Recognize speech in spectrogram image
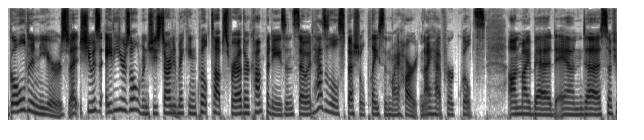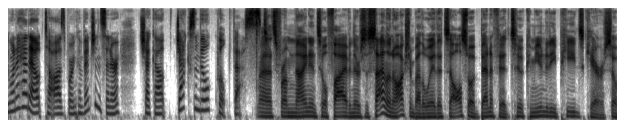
golden years. Uh, She was 80 years old when she started making quilt tops for other companies, and so it has a little special place in my heart. And I have her quilts on my bed. And uh, so, if you want to head out to Osborne Convention Center, check out Jacksonville Quilt Fest. Uh, That's from 9 until 5. And there's a silent auction, by the way, that's also a benefit to Community Peds Care. So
